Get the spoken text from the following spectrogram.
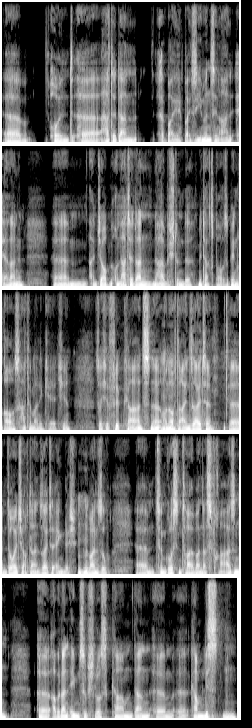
Äh, und äh, hatte dann äh, bei, bei Siemens in Erlangen ähm, einen Job und hatte dann eine halbe Stunde Mittagspause. Bin raus, hatte meine Kärtchen, solche Flipcards, ne? Und mhm. auf der einen Seite äh, Deutsch, auf der anderen Seite Englisch. Mhm. Die waren so, ähm, zum größten Teil waren das Phrasen. Äh, aber dann eben zum Schluss kamen dann ähm, äh, kamen Listen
